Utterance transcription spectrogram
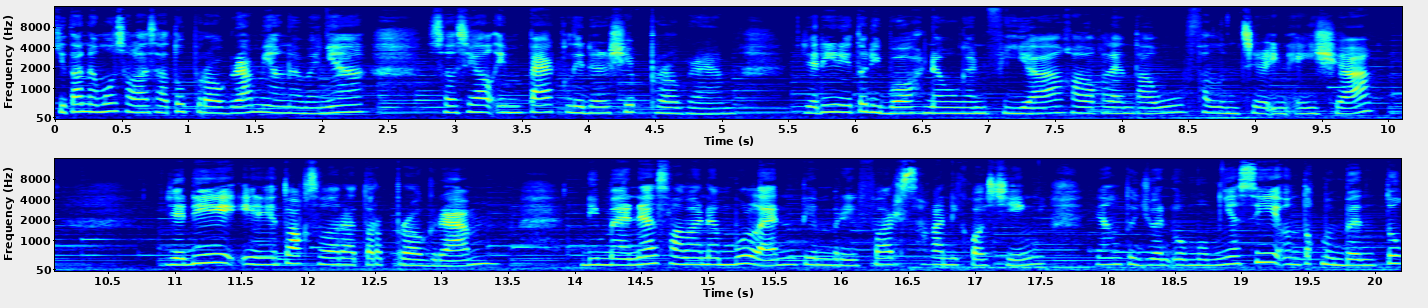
kita nemu salah satu program yang namanya Social Impact Leadership Program. Jadi ini tuh di bawah naungan VIA, kalau kalian tahu, Volunteer in Asia jadi ini tuh akselerator program di mana selama enam bulan tim Reverse akan di coaching yang tujuan umumnya sih untuk membentuk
